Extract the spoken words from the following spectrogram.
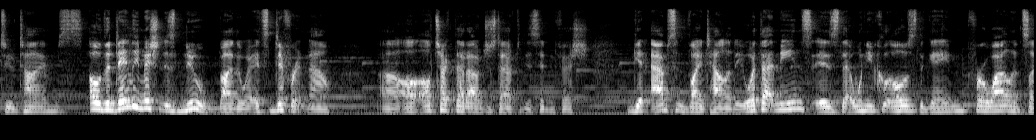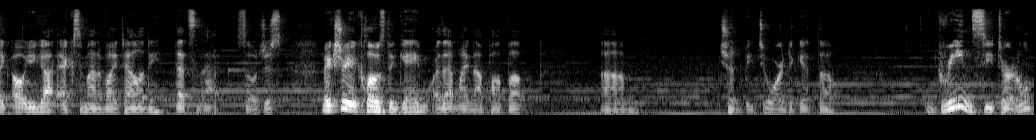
two times. Oh, the daily mission is new, by the way. It's different now. Uh, I'll, I'll, check that out just after these hidden fish. Get absent vitality. What that means is that when you close the game for a while, it's like, oh, you got X amount of vitality. That's that. So just make sure you close the game, or that might not pop up. Um, shouldn't be too hard to get, though. Green sea turtle.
